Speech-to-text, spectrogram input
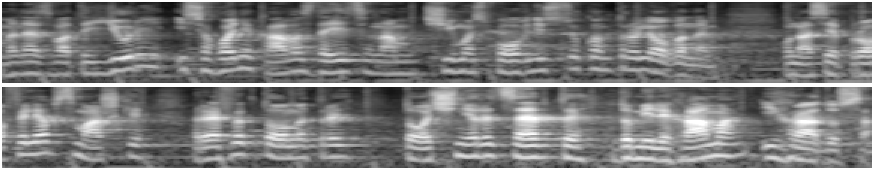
Мене звати Юрій, і сьогодні кава здається нам чимось повністю контрольованим. У нас є профілі обсмажки, рефлектометри, точні рецепти до міліграма і градуса.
